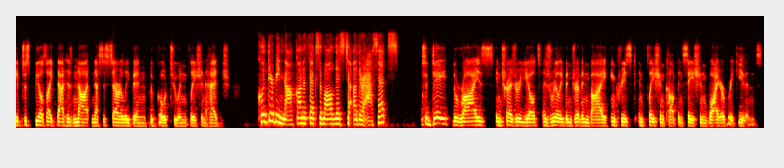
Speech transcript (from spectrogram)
It just feels like that has not necessarily been the go to inflation hedge. Could there be knock on effects of all this to other assets? To date, the rise in treasury yields has really been driven by increased inflation compensation, wider break evens.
